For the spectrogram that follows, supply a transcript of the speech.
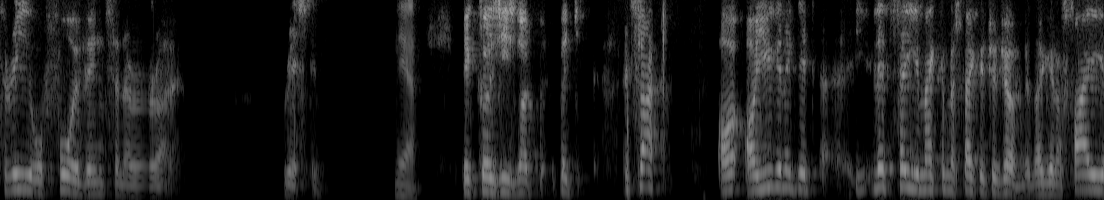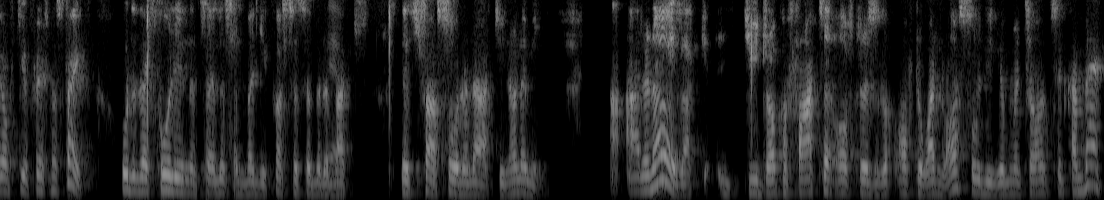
three or four events in a row, rest him. Yeah. Because he's not, but it's like, are, are you going to get, let's say you make a mistake at your job, are they going to fire you after your first mistake? Or do they call you in and say, listen, but you cost us a bit of bucks, let's try sort it out? You know what I mean? I, I don't know. Like, do you drop a fighter after after one loss, or do you give them a chance to come back?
